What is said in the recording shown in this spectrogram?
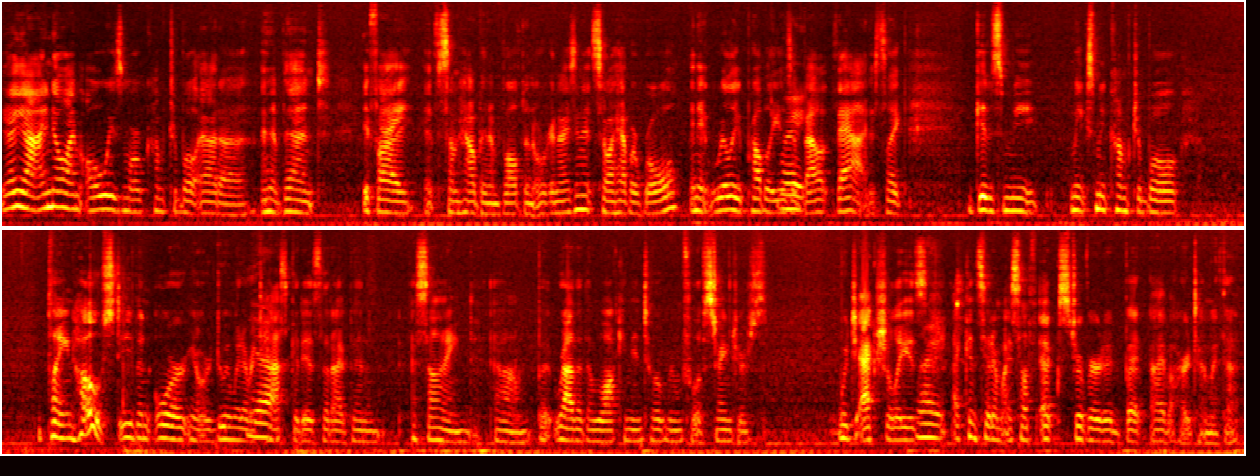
Yeah, yeah. I know I'm always more comfortable at a an event if I have somehow been involved in organizing it, so I have a role, and it really probably is right. about that. It's like gives me makes me comfortable playing host, even or you know, or doing whatever yeah. task it is that I've been assigned. Um, but rather than walking into a room full of strangers, which actually is, right. I consider myself extroverted, but I have a hard time with that.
